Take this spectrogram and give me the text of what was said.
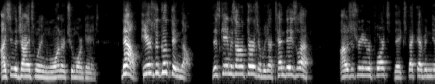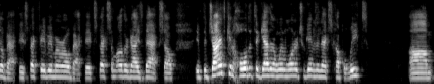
I see the Giants winning one or two more games. Now, here's the good thing, though. This game is on a Thursday. We got 10 days left. I was just reading reports. They expect Evan Neal back. They expect Fabian Moreau back. They expect some other guys back. So if the Giants can hold it together and win one or two games in the next couple weeks, um,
